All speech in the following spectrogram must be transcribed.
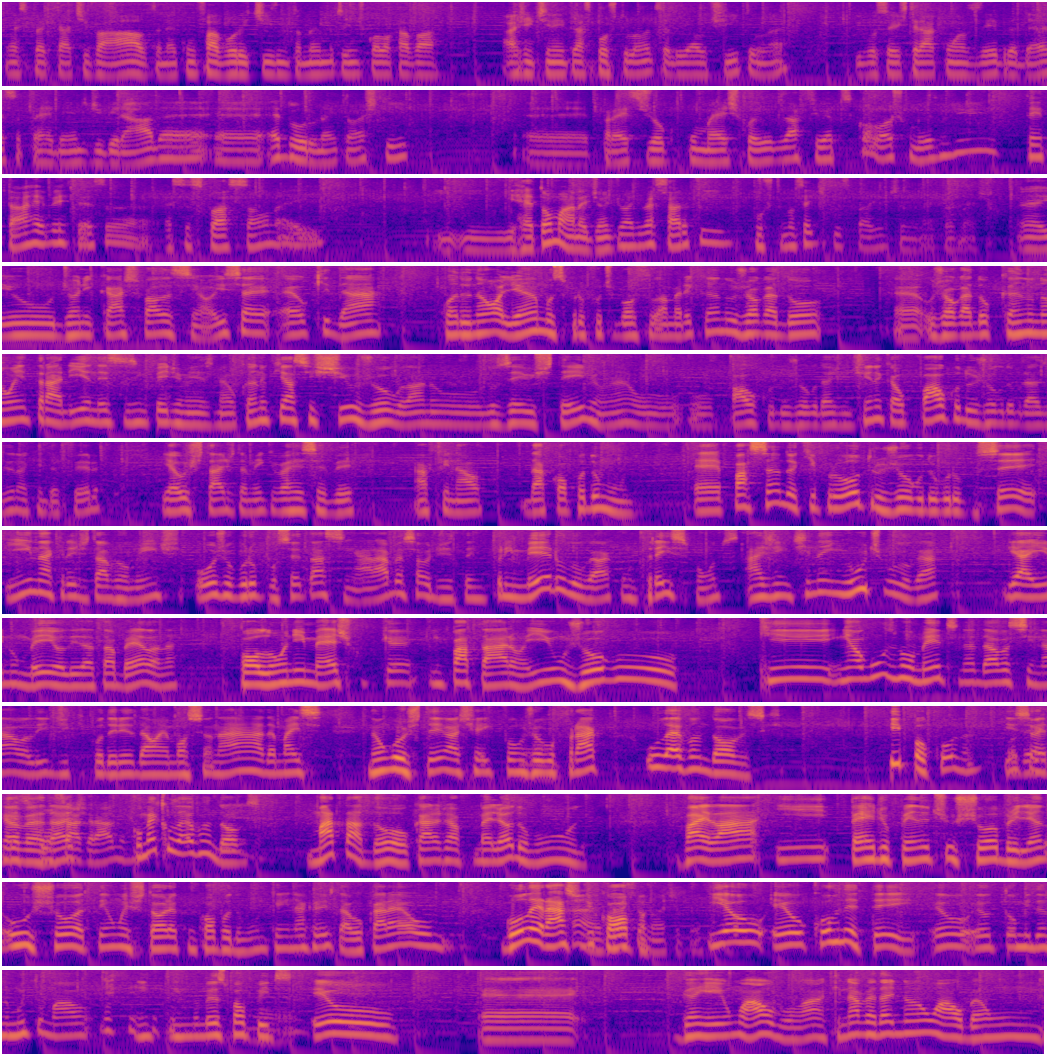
uma expectativa alta, né, com favoritismo também, muita gente colocava a Argentina entre as postulantes ali ao título, né? E você estrear com uma zebra dessa, perdendo de virada, é, é, é duro, né? Então acho que é, para esse jogo com o México aí, o desafio é psicológico mesmo de tentar reverter essa, essa situação, né? E, e, e retomar, né? Diante de um adversário que costuma ser difícil para a Argentina, né? É o México. É, e o Johnny Cash fala assim, ó, isso é, é o que dá quando não olhamos para o futebol sul-americano, o jogador é, o jogador Cano não entraria nesses impedimentos, né? O Cano que assistiu o jogo lá no Luzeio Stadium, né? O, o, palco do jogo da Argentina, que é o palco do jogo do Brasil na quinta-feira, e é o estádio também que vai receber a final da Copa do Mundo. É, passando aqui para o outro jogo do Grupo C, inacreditavelmente, hoje o Grupo C está assim: Arábia Saudita em primeiro lugar com três pontos, Argentina em último lugar, e aí no meio ali da tabela, né? Polônia e México, porque empataram aí um jogo que em alguns momentos né, dava sinal ali de que poderia dar uma emocionada, mas não gostei, achei que foi um jogo fraco. O Lewandowski pipocou, né? Isso é que é a verdade. Né? Como é que o Lewandowski, matador, o cara já melhor do mundo, vai lá e perde o pênalti, o Show brilhando. O Show tem uma história com Copa do Mundo que é inacreditável. O cara é o goleiraço ah, de é Copa. E eu, eu cornetei, eu, eu tô me dando muito mal em, em, nos meus palpites. Eu é, ganhei um álbum lá, que na verdade não é um álbum, é um,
